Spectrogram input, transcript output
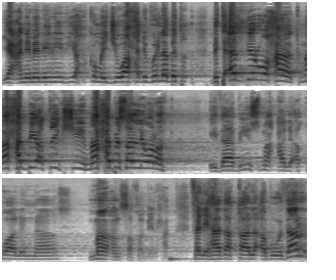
يعني من يريد يحكم يجي واحد يقول له بت... بتأذي روحك ما حد بيعطيك شيء ما حد بيصلي وراك. إذا بيسمع على أقوال الناس ما أنصف بالحق. فلهذا قال أبو ذر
